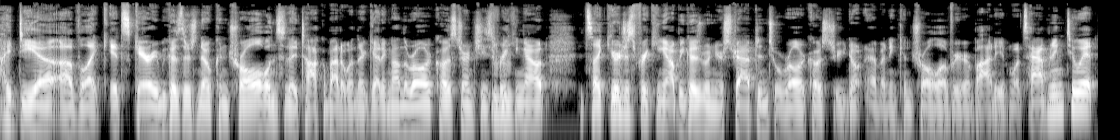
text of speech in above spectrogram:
idea of like it's scary because there's no control and so they talk about it when they're getting on the roller coaster and she's Mhm. freaking out it's like you're just freaking out because when you're strapped into a roller coaster you don't have any control over your body and what's happening to it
